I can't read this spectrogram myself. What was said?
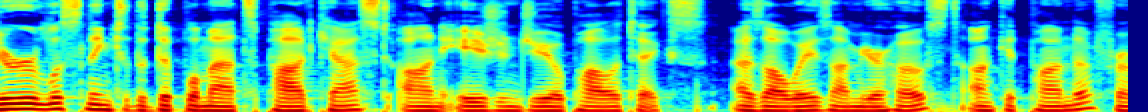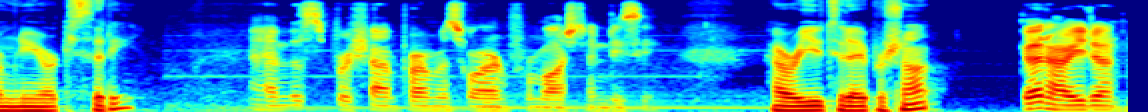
You're listening to the Diplomats podcast on Asian geopolitics. As always, I'm your host, Ankit Panda from New York City. And this is Prashant Parameswaran from Washington, D.C. How are you today, Prashant? Good. How are you doing?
